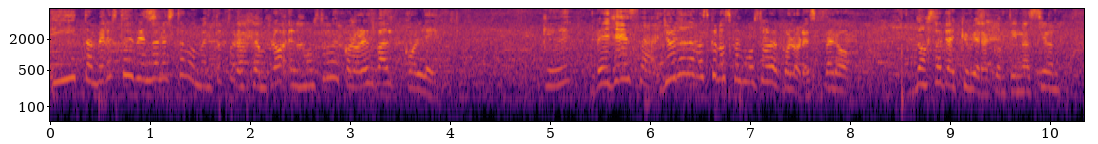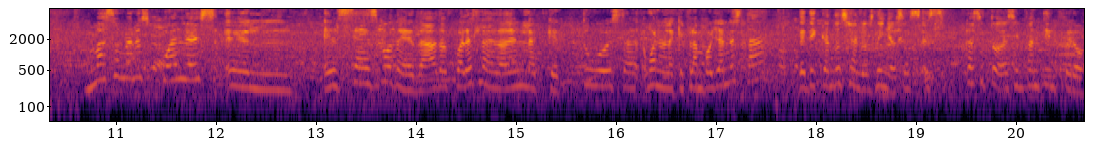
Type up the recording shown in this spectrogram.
Y también estoy viendo en este momento, por ejemplo, el monstruo de colores Valcolé. ¡Qué belleza! Yo nada más conozco el monstruo de colores, pero no sabía que hubiera a continuación. Más o menos, ¿cuál es el, el, sesgo de edad o cuál es la edad en la que tú estás, bueno, en la que Flamboyán está dedicándose a los niños? Es, casi todo, es infantil, pero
